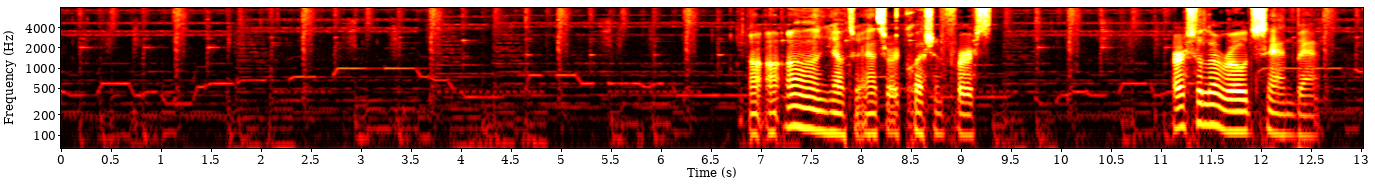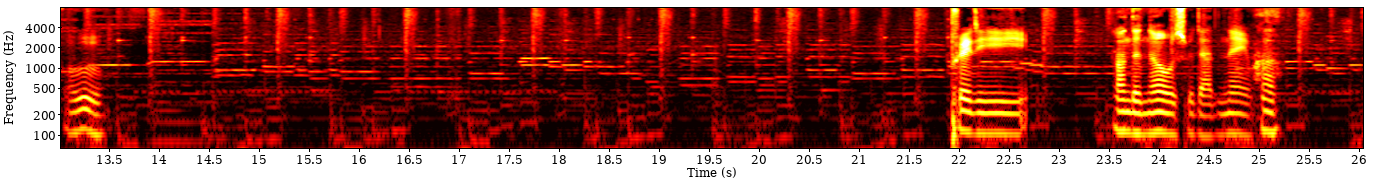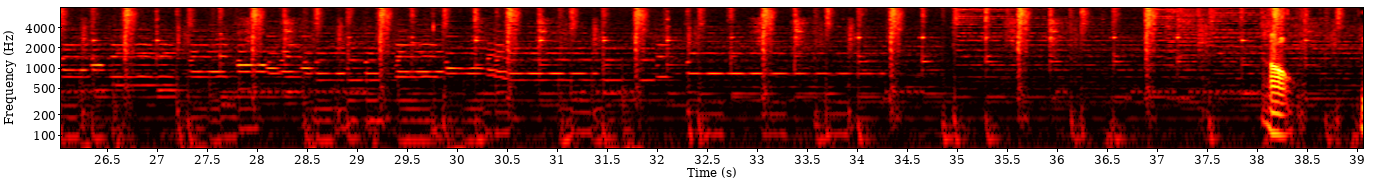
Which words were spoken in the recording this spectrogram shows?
Uh uh uh, you have to answer a question first. Ursula Road Sandbank. Ooh. Pretty on the nose with that name, huh?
